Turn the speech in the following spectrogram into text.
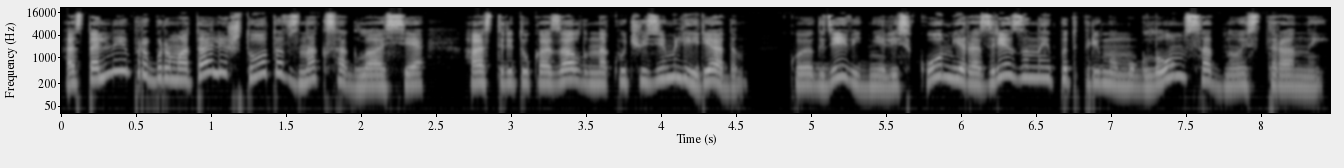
Остальные пробормотали что-то в знак согласия. Астрид указала на кучу земли рядом. Кое-где виднелись комья, разрезанные под прямым углом с одной стороны.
